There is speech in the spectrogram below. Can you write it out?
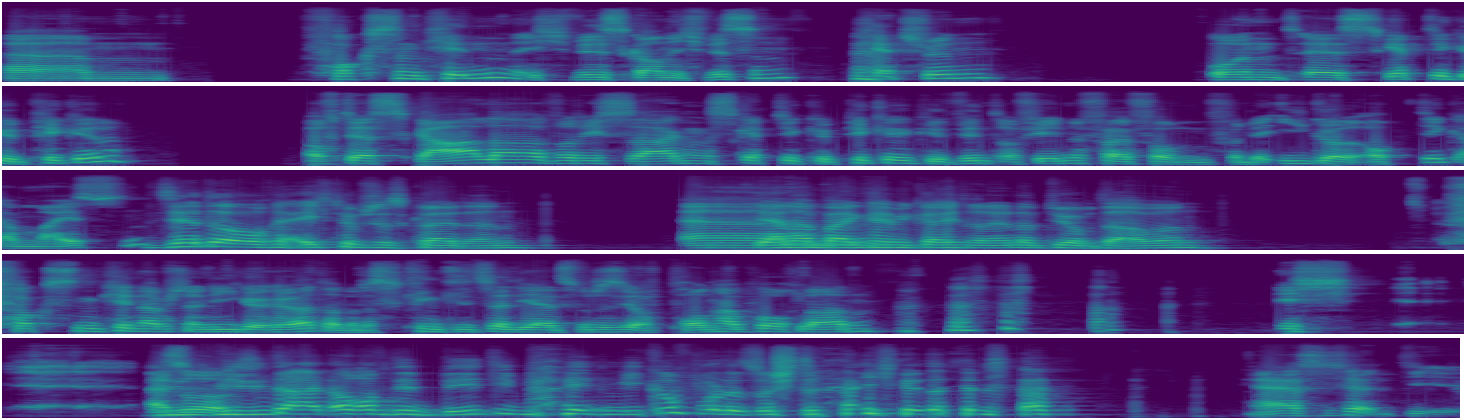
Ähm, Foxenkin, ich will es gar nicht wissen. Katrin und äh, Skeptical Pickle. Auf der Skala würde ich sagen, Skeptical Pickle gewinnt auf jeden Fall vom, von der Eagle Optik am meisten. Sie hatte auch ein echt hübsches Kleid an. Die Ähm, anderen beiden kann ich mich gar nicht dran erinnern, ob die überhaupt da waren. Foxenkin habe ich noch nie gehört, aber das klingt literally, als würde sie auf Pornhub hochladen. Ich. äh, Also. wie, wie sie da halt auch auf dem Bild die beiden Mikrofone so streichelt. Ja, es ist ja die.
